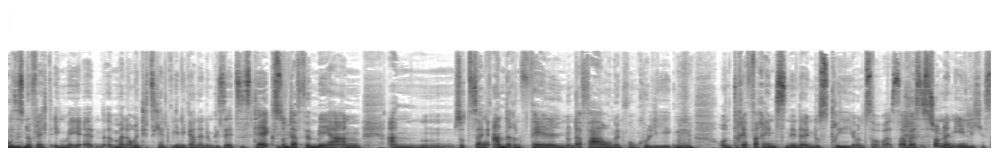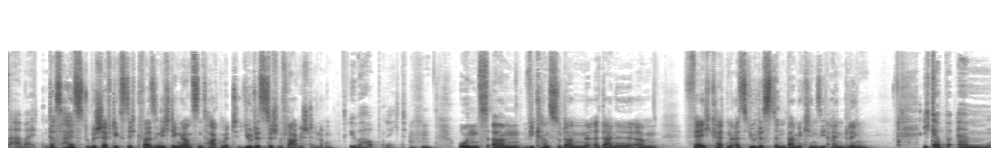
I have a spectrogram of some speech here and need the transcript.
Und es ist nur vielleicht irgendwie, äh, man orientiert sich halt weniger an einem Gesetzestext mhm. und dafür mehr an, an sozusagen anderen Fällen und Erfahrungen von Kollegen mhm. und Referenzen in der Industrie und sowas. Aber es ist schon ein ähnliches Arbeiten. Das heißt, du beschäftigst dich quasi nicht den ganzen Tag mit juristischen Fragestellungen? Überhaupt nicht. Mhm. Und ähm, wie kannst du dann äh, deine ähm, Fähigkeiten als Juristin bei McKinsey einbringen? Ich glaube, ähm,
